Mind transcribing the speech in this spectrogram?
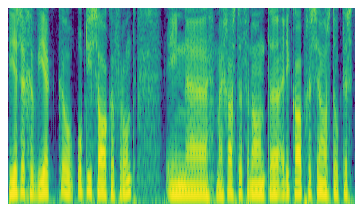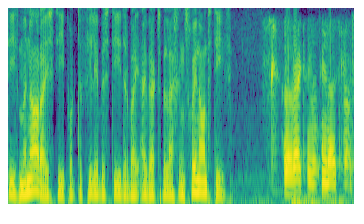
besige week op die sakefront. En uh my gaste vanaand uh, uit die Kaap gesels Dr. Steve Minnar, hy is die portefeuljebestuurder by Ibex Beleggings. Goeienaand Steve. Hallo Ryk, ek is nie luisteraars.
